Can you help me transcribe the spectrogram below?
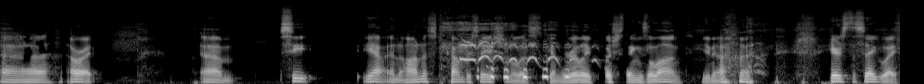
Uh, all right. Um, see, yeah, an honest conversationalist can really push things along. You know, here's the segue.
